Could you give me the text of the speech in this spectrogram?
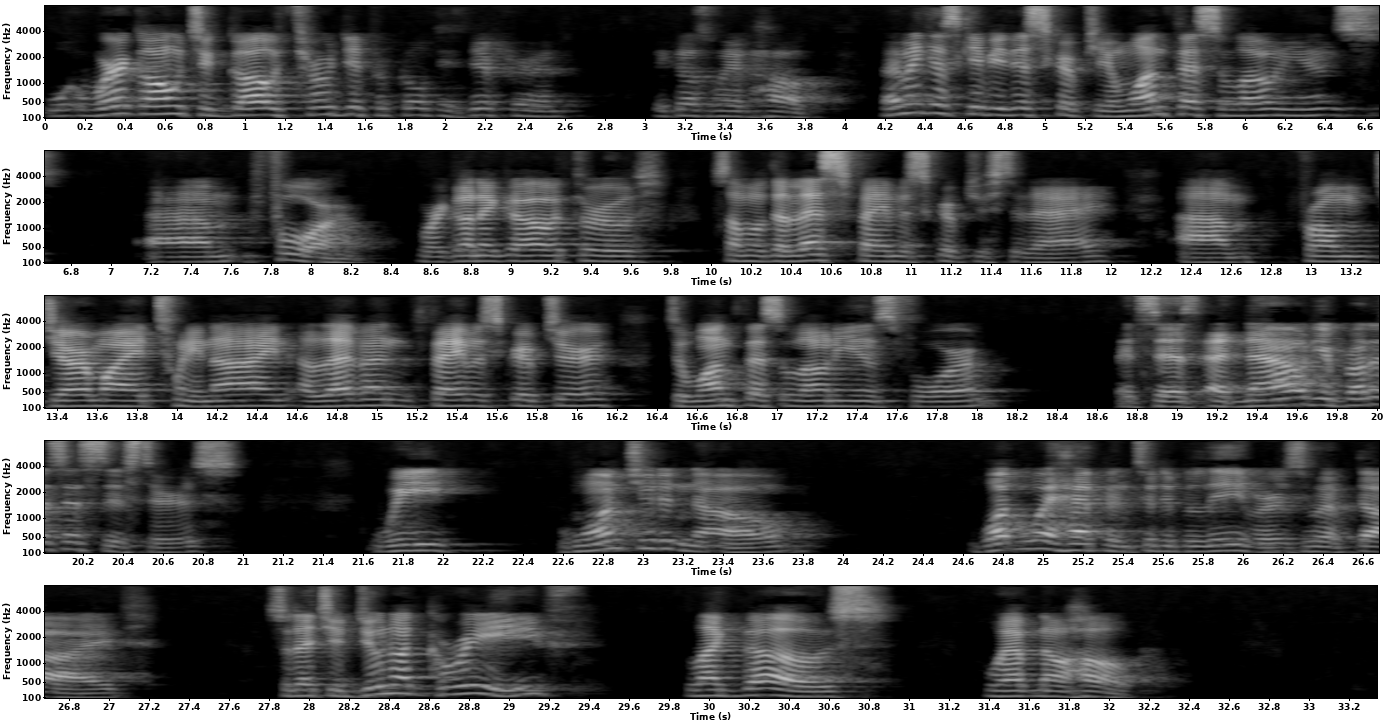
We're going to go through difficulties different because we have hope. Let me just give you this scripture in 1 Thessalonians um, 4. We're going to go through some of the less famous scriptures today. Um, from Jeremiah 29 11, famous scripture, to 1 Thessalonians 4. It says, And now, dear brothers and sisters, we want you to know what will happen to the believers who have died, so that you do not grieve like those who have no hope.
